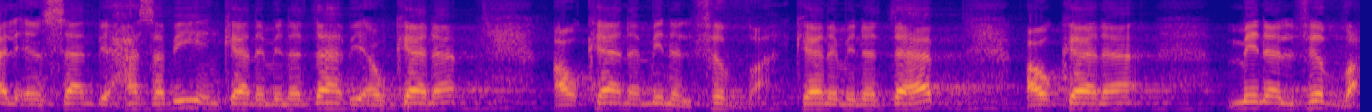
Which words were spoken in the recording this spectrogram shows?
الإنسان بحسبه إن كان من الذهب أو كان أو كان من الفضة كان من الذهب أو كان من الفضة.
